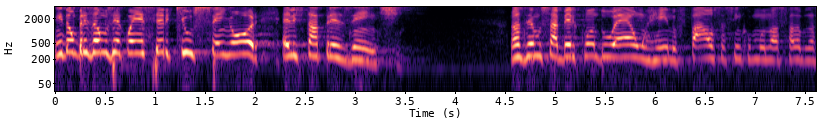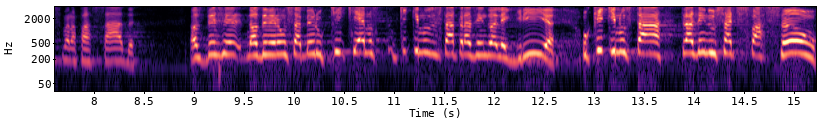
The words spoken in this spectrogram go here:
Então precisamos reconhecer que o Senhor, Ele está presente. Nós devemos saber quando é um reino falso, assim como nós falamos na semana passada. Nós, deve, nós deveremos saber o que, que é, o que, que nos está trazendo alegria, o que, que nos está trazendo satisfação,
